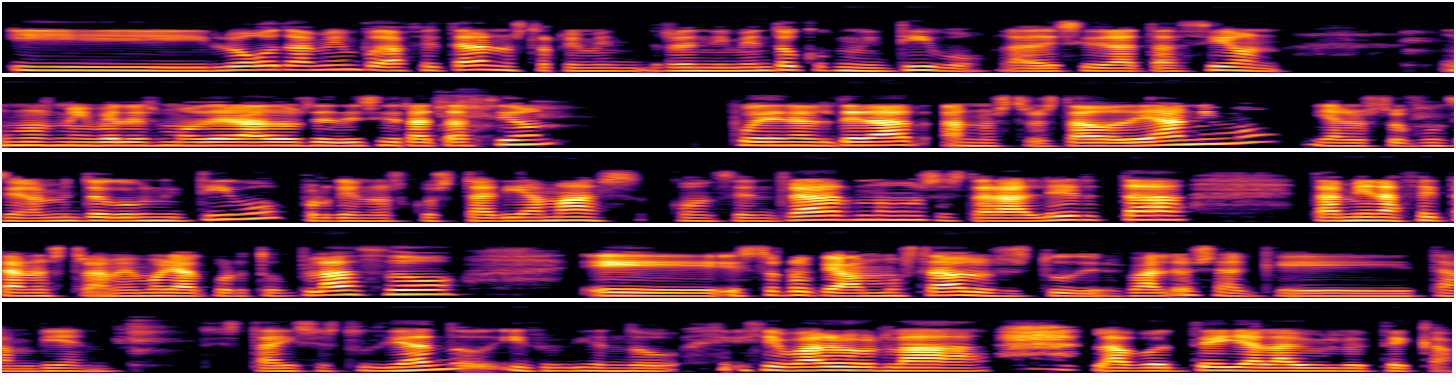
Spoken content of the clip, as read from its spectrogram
Y luego también puede afectar a nuestro rendimiento cognitivo, la deshidratación. Unos niveles moderados de deshidratación pueden alterar a nuestro estado de ánimo y a nuestro funcionamiento cognitivo porque nos costaría más concentrarnos, estar alerta, también afecta a nuestra memoria a corto plazo. Eh, esto es lo que han mostrado los estudios, ¿vale? O sea que también estáis estudiando y bebiendo, llevaros la, la botella a la biblioteca.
